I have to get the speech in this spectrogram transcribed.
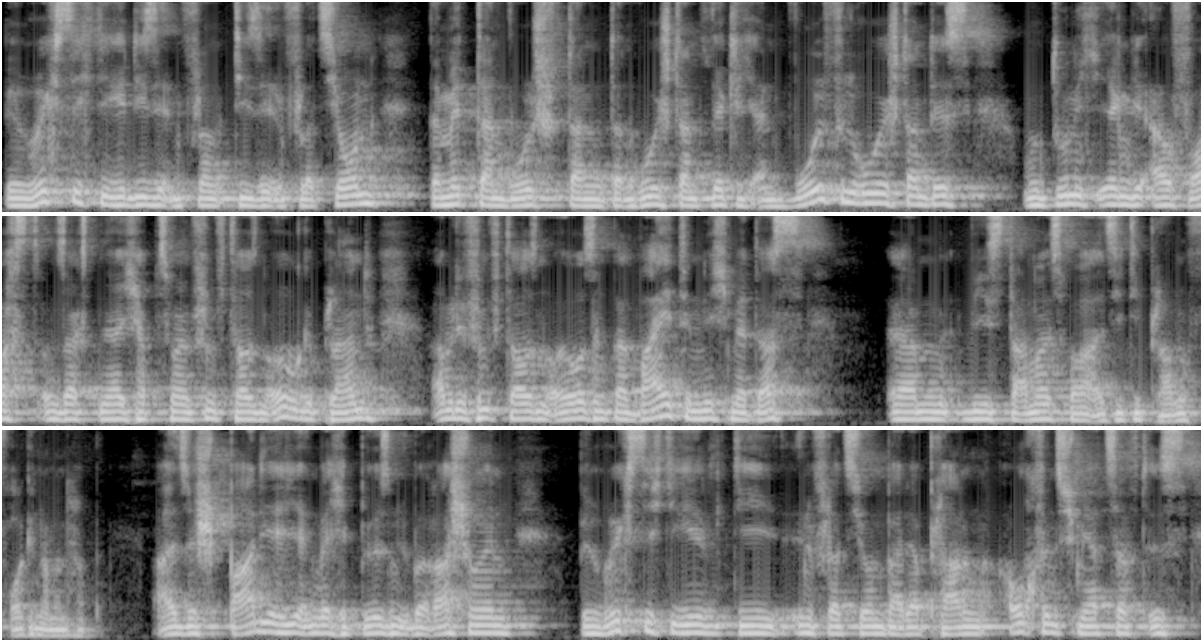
berücksichtige diese, Infl diese Inflation, damit dein, Wohlstand, dein Ruhestand wirklich ein Wohlfühlruhestand ist und du nicht irgendwie aufwachst und sagst, na, ich habe zwar 5000 Euro geplant, aber die 5000 Euro sind bei weitem nicht mehr das, ähm, wie es damals war, als ich die Planung vorgenommen habe. Also spar dir hier irgendwelche bösen Überraschungen, berücksichtige die Inflation bei der Planung, auch wenn es schmerzhaft ist.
